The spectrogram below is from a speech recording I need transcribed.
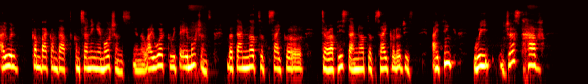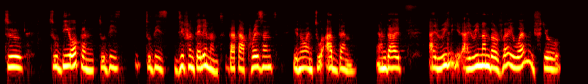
I will come back on that concerning emotions. You know, I work with emotions, but I'm not a psychotherapist, I'm not a psychologist. I think we just have to to be open to these to these different elements that are present, you know, and to add them. And I, I really, I remember very well, if you,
